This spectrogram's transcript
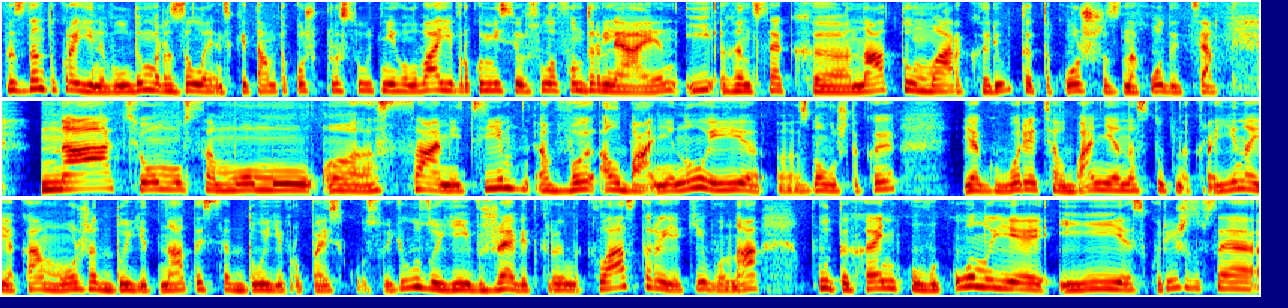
Президент України Володимир Зеленський там також присутній, голова Єврокомісії Урсула фон дер Ляєн і генсек е, НАТО Марк Рютте також знаходиться на цьому самому е, саміті в Албанії. Ну і е, знову ж таки, як говорять, Албанія наступна країна, яка може доєднатися до Європейського союзу. Їй вже відкрили кластери, які вона потихеньку виконує, і скоріш за все.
